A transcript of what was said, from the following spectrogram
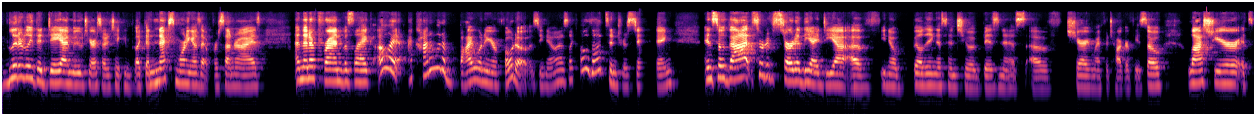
literally the day I moved here, I started taking like the next morning I was out for sunrise. And then a friend was like, Oh, I, I kind of want to buy one of your photos. You know, I was like, Oh, that's interesting. And so that sort of started the idea of, you know, building this into a business of sharing my photography. So last year, it's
